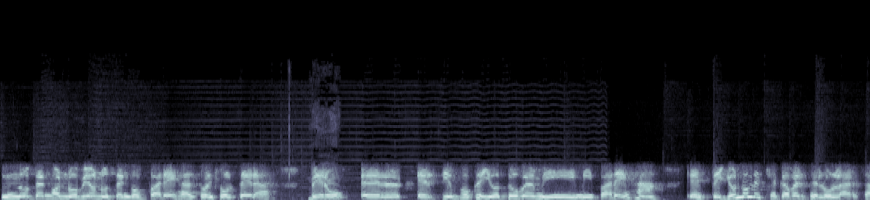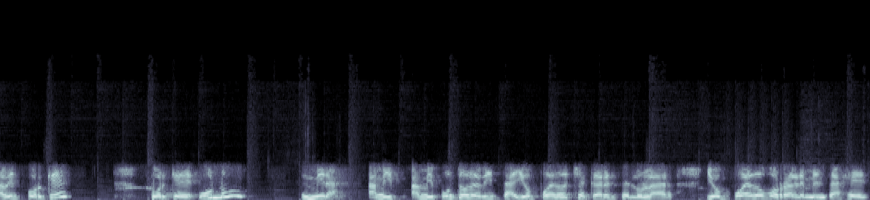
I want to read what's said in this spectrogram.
No tengo novio, no tengo pareja, soy soltera, pero el, el tiempo que yo tuve mi, mi pareja, este, yo no le checaba el celular. ¿Sabes por qué? Porque uno, mira, a mi, a mi punto de vista, yo puedo checar el celular, yo puedo borrarle mensajes,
